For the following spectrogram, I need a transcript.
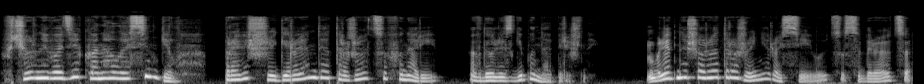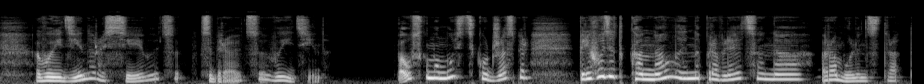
В черной воде канала Сингел провисшие гирлянды отражаются фонари вдоль изгиба набережной. Бледные шары отражения рассеиваются, собираются воедино, рассеиваются, собираются воедино. По узкому мостику Джаспер переходит канал и направляется на Рамолинстрат,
